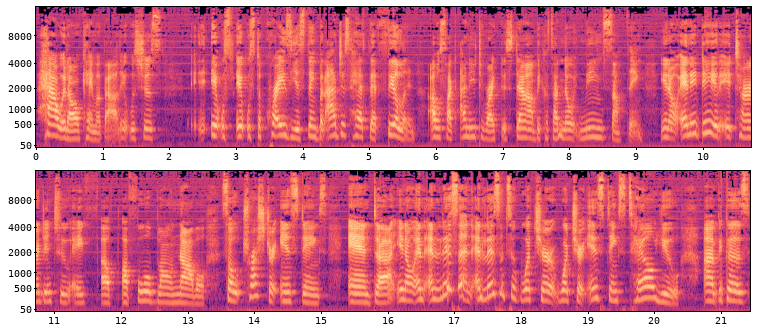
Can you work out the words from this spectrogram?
how it all came about. It was just, it was, it was the craziest thing. But I just had that feeling. I was like, I need to write this down because I know it means something, you know. And it did. It turned into a a, a full blown novel. So trust your instincts and uh, you know and, and listen and listen to what your what your instincts tell you um, because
